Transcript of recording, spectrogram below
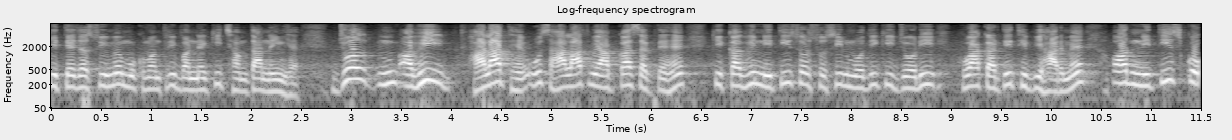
कि तेजस्वी में मुख्यमंत्री बनने की क्षमता नहीं है। जो अभी हालात हैं, उस हालात में आप कह सकते हैं कि कभी नीतीश और सुशील मोदी की जोड़ी हुआ करती थी बिहार में और नीतीश को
